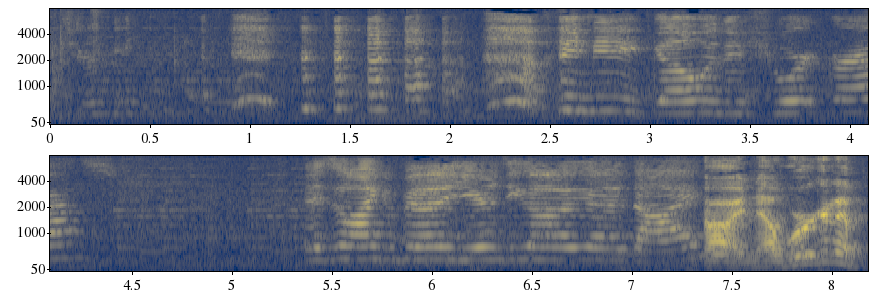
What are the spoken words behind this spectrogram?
the tree. I need to go in the short grass. Is it like a million years ago I'm gonna die? All right, now we're gonna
